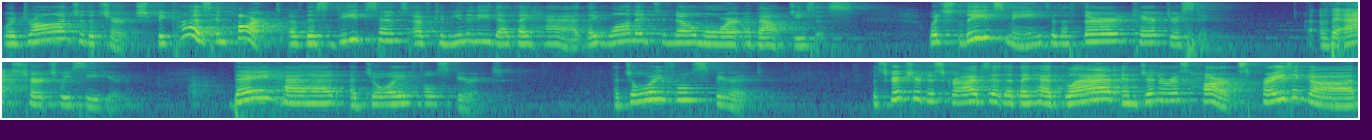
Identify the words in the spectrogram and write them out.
were drawn to the church because, in part, of this deep sense of community that they had. They wanted to know more about Jesus. Which leads me to the third characteristic of the Acts church we see here. They had a joyful spirit. A joyful spirit. The scripture describes it that they had glad and generous hearts, praising God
